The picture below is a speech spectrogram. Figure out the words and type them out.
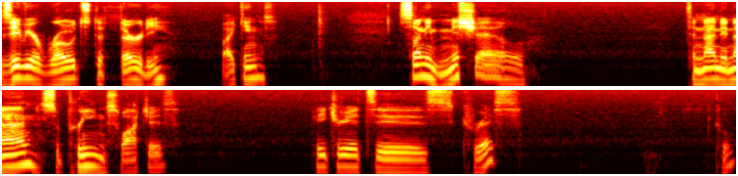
Xavier Rhodes to 30, Vikings. Sony Michel to 99, Supreme Swatches. Patriots is Chris. Cool.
